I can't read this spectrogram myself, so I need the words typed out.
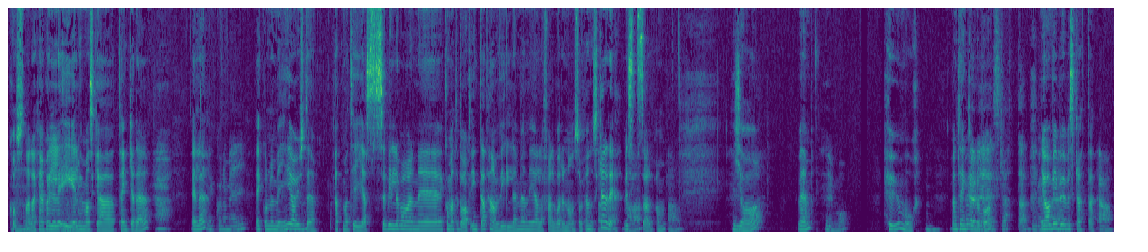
kostnader kanske, eller el, hur man ska tänka där. Eller? ekonomi. Ekonomi, ja just Mm. det. Att Mattias ville vara en, eh, komma tillbaka. Inte att han ville, men i alla fall var det någon som önskade Ja, det. Visst ja. sa de? Ja. Ja. Vem? Humor. Humor. Mm. Vem tänkte du då behöver på? skratta. Vi Ja, vi behöver skratta. Ja.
